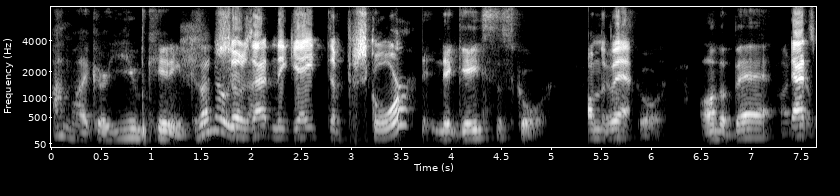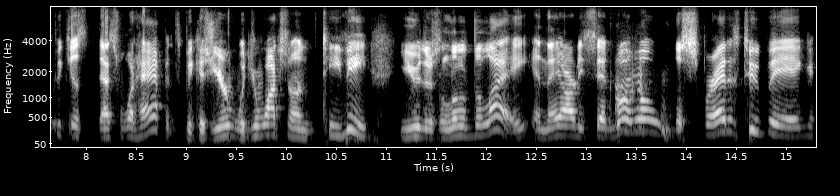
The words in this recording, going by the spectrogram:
I'm like, are you kidding? Because I know So does that negate the score negates the score. On the No bet? score. On the bet. on That's everything. because that's what happens because you're when you're watching on TV, you there's a little delay and they already said, whoa, whoa, the spread is too big.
